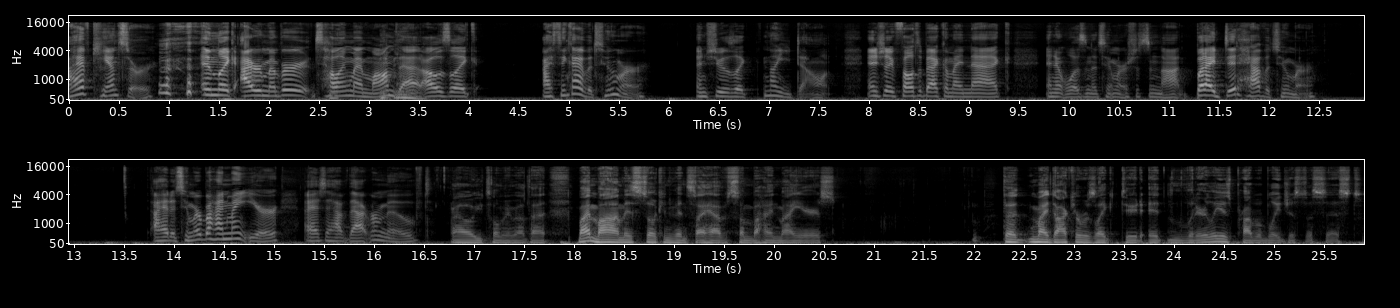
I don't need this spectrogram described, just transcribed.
I have cancer. and like I remember telling my mom that. I was like, I think I have a tumor. And she was like, No, you don't. And she like felt the back of my neck and it wasn't a tumor, it's just a knot. But I did have a tumor. I had a tumor behind my ear. I had to have that removed. Oh, you told me about that. My mom is still convinced I have some behind my ears. The my doctor was like, dude, it literally is probably just a cyst.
